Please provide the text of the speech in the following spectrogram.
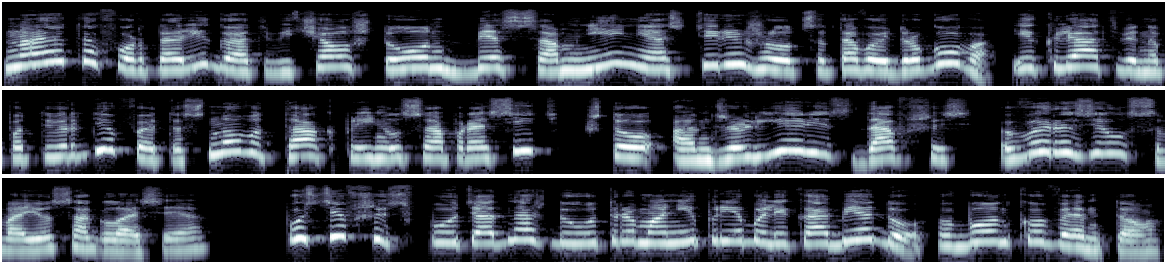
На это Форториго отвечал, что он без сомнения остережется того и другого, и, клятвенно подтвердив это, снова так принялся опросить, что Анджельери, сдавшись, выразил свое согласие. Пустившись в путь, однажды утром они прибыли к обеду в Бонковенто,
